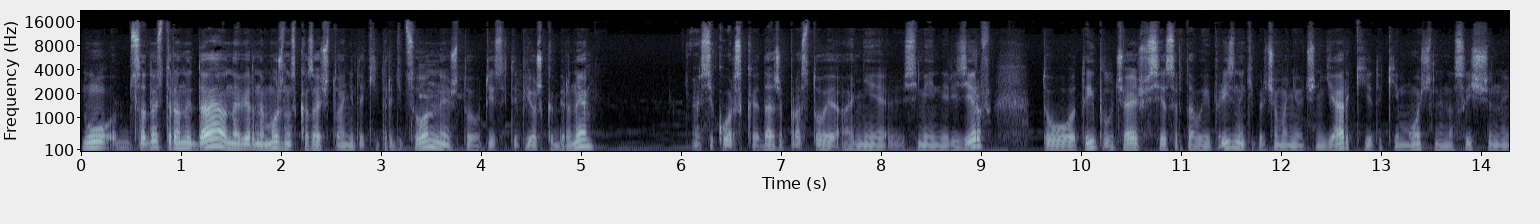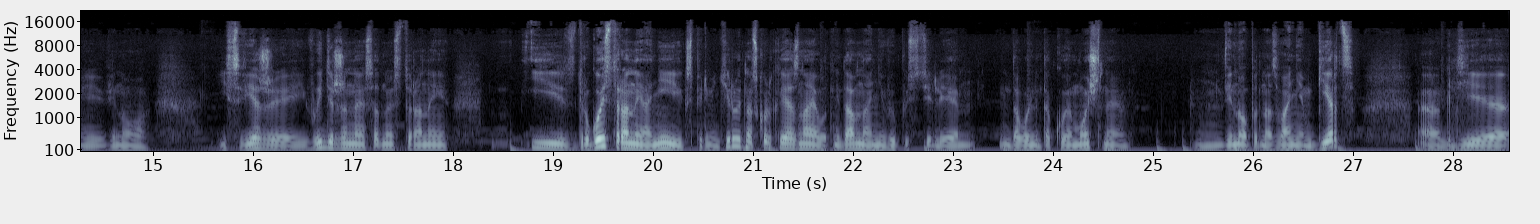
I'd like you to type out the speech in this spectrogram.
Ну, с одной стороны, да, наверное, можно сказать, что они такие традиционные, что вот если ты пьешь каберне, сикорское, даже простое, а не семейный резерв, то ты получаешь все сортовые признаки, причем они очень яркие, такие мощные, насыщенные, вино и свежее, и выдержанное, с одной стороны. И с другой стороны, они экспериментируют, насколько я знаю. Вот недавно они выпустили довольно такое мощное вино под названием «Герц», где,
